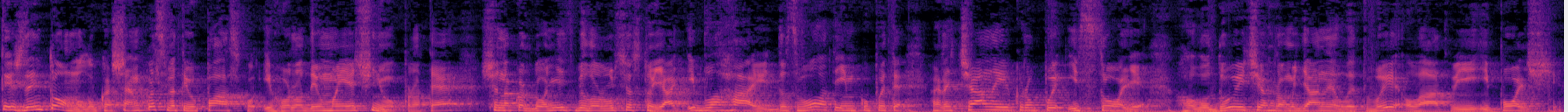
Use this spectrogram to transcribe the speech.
Тиждень тому Лукашенко святив Пасху і городив маячню про те, що на кордоні з Білоруссю стоять і благають дозволити їм купити гречаної крупи і солі, голодуючи громадяни Литви, Латвії і Польщі.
